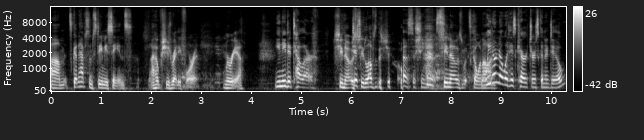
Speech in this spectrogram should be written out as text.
Um, it's going to have some steamy scenes. I hope she's ready for it, Maria. you need to tell her. She knows. Just- she loves the show. Oh, so she knows. She knows what's going on. we don't know what his character is going to do,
